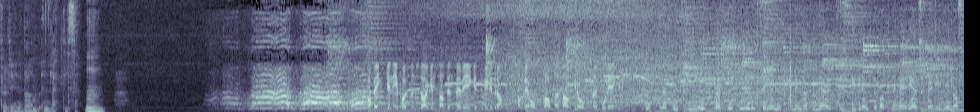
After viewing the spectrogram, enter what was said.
Selvfølgelig innebærer en lettelse. Mm. På benken i forbundsdagen satt en beveget Willy Brandt som ble omfavnet av gråtende kolleger. Opp med porten, opp med porten, ropte menneskemengda til det østtyske grensevaktene her i Øst-Berlin i natt.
